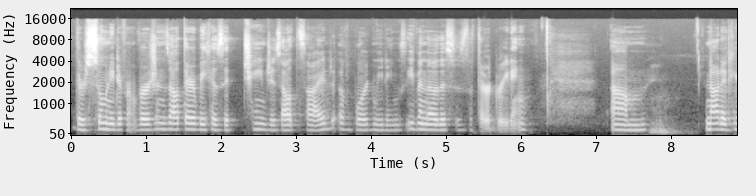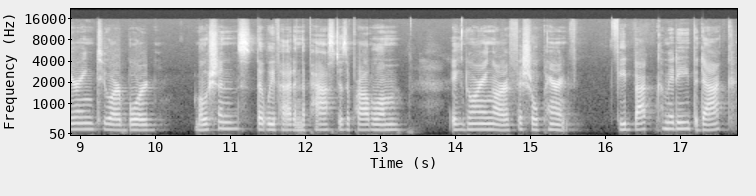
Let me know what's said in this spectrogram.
there's so many different versions out there because it changes outside of board meetings, even though this is the third reading. Um, Not adhering to our board motions that we've had in the past is a problem. Ignoring our official parent feedback committee, the DAC,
